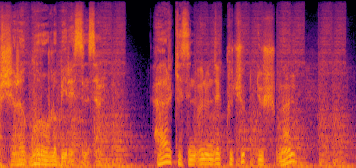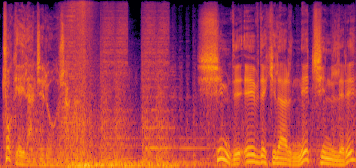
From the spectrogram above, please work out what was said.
Aşırı gururlu birisin sen. Herkesin önünde küçük düşmen çok eğlenceli olacak. Şimdi evdekiler ne Çinlileri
